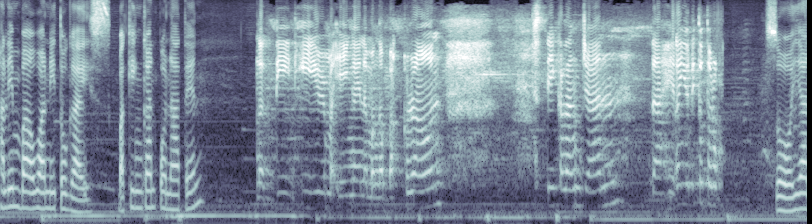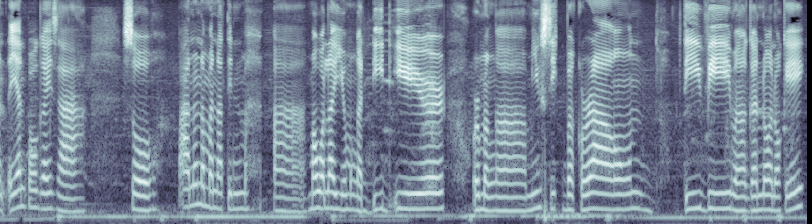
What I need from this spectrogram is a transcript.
Halimbawa nito guys, pakinggan po natin. Nag-dead ear, maingay na mga background. Stay ka lang dyan dahil ngayon ituturo So, yan, ayan po guys ha. So, paano naman natin uh, mawala yung mga dead ear or mga music background, TV, mga ganon, okay?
